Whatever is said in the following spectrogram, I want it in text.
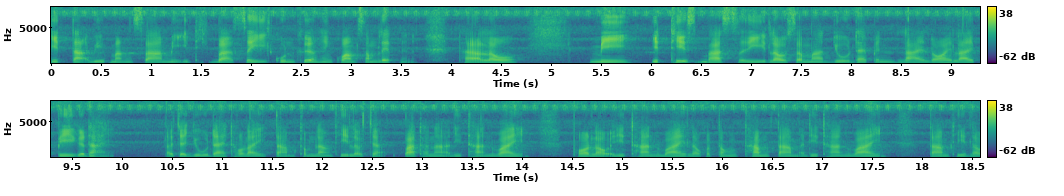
จิตตะวิมังสามีอิทธิบาสีคุณเครื่องแห่งความสำเร็จ ถ้าเรา มีอิทธิบาสีเราสามารถอยู่ได้เป็นหลายร้อยหลายปีก็ได้ เราจะอยู่ได้เท่าไหร่ตามกำลังที่เราจะปรารถนาอธิษฐานไว้ พอเราอธิษฐานไว้เราก็ต้องทำตามอธิษฐานไว้ ตามที่เรา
